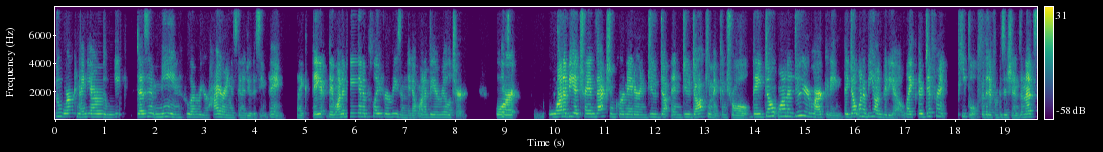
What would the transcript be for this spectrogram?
work 90 hours a week doesn't mean whoever you're hiring is going to do the same thing. Like they they want to be an employee for a reason. They don't want to be a realtor or want to be a transaction coordinator and do do- and do document control. They don't want to do your marketing. They don't want to be on video. Like they're different people for the different positions. And that's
